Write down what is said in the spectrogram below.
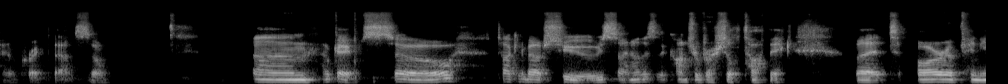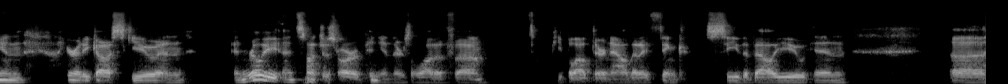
kind of correct that. So, um, okay, so talking about shoes, I know this is a controversial topic, but our opinion here at Egoscue and and really it's not just our opinion, there's a lot of um, people out there now that I think see the value in uh,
